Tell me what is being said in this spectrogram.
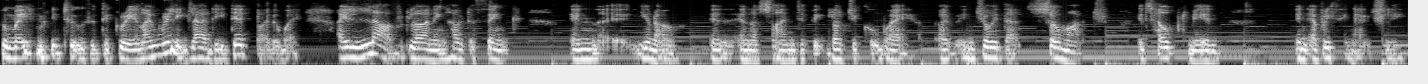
who made me do the degree, and I'm really glad he did, by the way. I loved learning how to think in, you know, in, in a scientific, logical way. I've enjoyed that so much. It's helped me in, in everything, actually.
